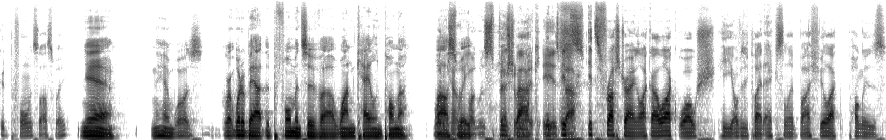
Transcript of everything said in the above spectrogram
good performance last week. Yeah, yeah, it was. Great. What about the performance of uh, one Kalyn Ponga last Callum week? Plug was He's back. mate. He It- is it's, back. It's frustrating. Like I like Walsh. He obviously played excellent, but I feel like Ponga's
